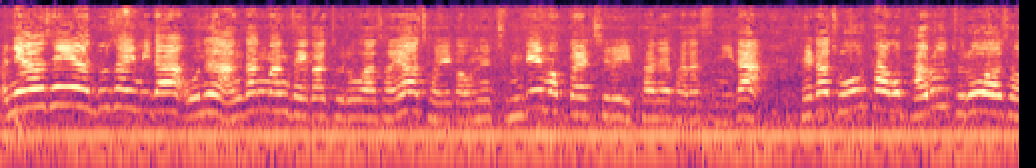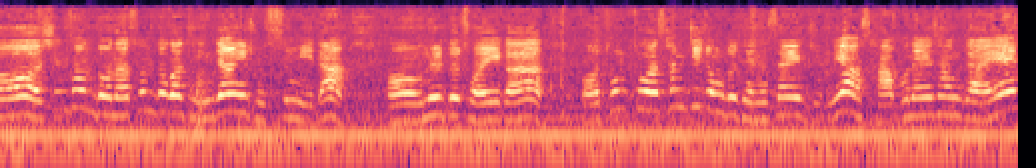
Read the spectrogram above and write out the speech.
안녕하세요. 안도사입니다. 오늘 안강망 배가 들어와서요. 저희가 오늘 중대 먹갈치를 입판을 받았습니다. 배가 조업하고 바로 들어와서 신선도나 선도가 굉장히 좋습니다. 어, 오늘도 저희가 어, 통통한 3지 정도 되는 사이즈고요. 4분의 1 상자에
